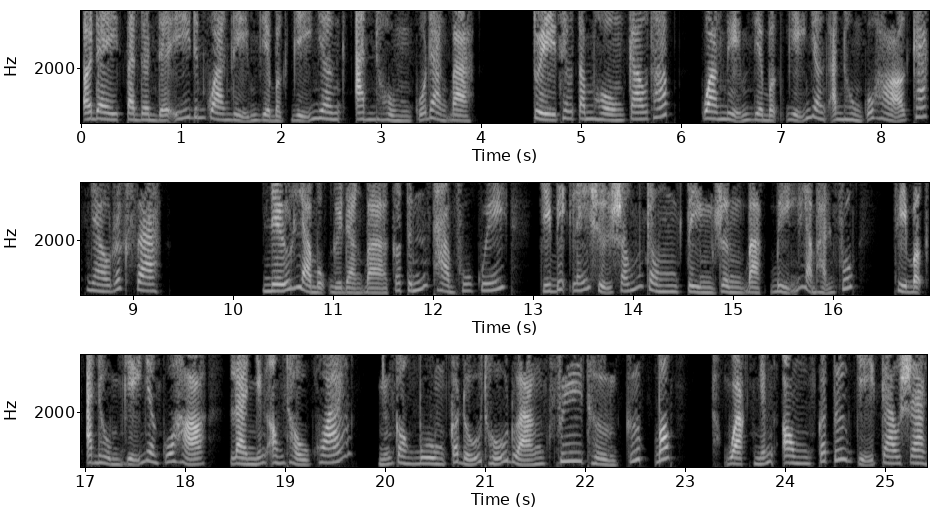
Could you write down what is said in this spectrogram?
Ở đây ta nên để ý đến quan niệm về bậc vĩ nhân anh hùng của đàn bà. Tùy theo tâm hồn cao thấp, quan niệm về bậc diễn nhân anh hùng của họ khác nhau rất xa. Nếu là một người đàn bà có tính tham phú quý, chỉ biết lấy sự sống trong tiền rừng bạc biển làm hạnh phúc, thì bậc anh hùng dĩ nhân của họ là những ông thầu khoáng, những con buôn có đủ thủ đoạn phi thường cướp bóc, hoặc những ông có tước vị cao sang,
